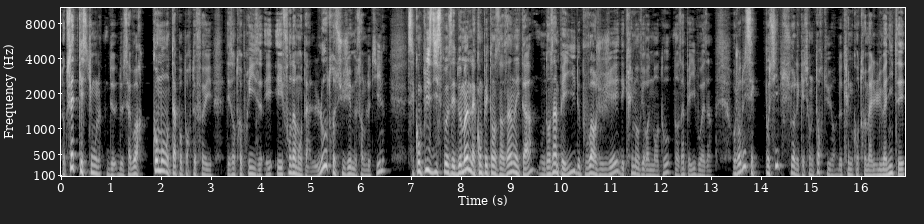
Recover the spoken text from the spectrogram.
Donc cette question de savoir comment on tape au portefeuille des entreprises est, fondamental. L'autre sujet, me semble-t-il, c'est qu'on puisse disposer demain de la compétence dans un État ou dans un pays de pouvoir juger des crimes environnementaux dans un pays voisin. Aujourd'hui, c'est possible sur les questions de torture, de crimes contre l'humanité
